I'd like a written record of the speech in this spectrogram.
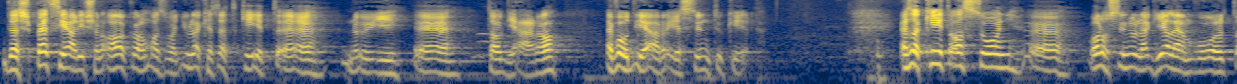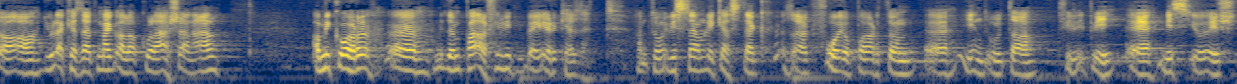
de speciálisan alkalmazva gyülekezett két e, női e, tagjára, Evodiára és szüntükért. Ez a két asszony valószínűleg jelen volt a gyülekezet megalakulásánál, amikor midőn Pál Filipbe érkezett. Nem tudom, visszaemlékeztek, ez a folyóparton indult a Filippi misszió, és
